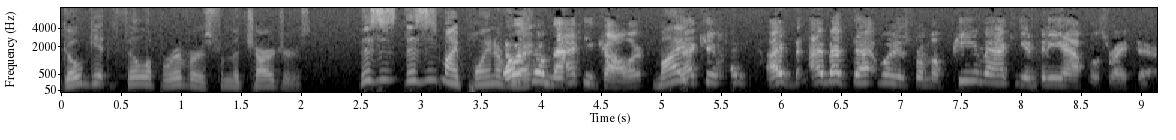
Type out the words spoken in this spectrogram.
Go get Philip Rivers from the Chargers. This is this is my point of That was from Mackey Coller. My- that came, I, I, I bet that one is from a P. Mackey in Minneapolis right there.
